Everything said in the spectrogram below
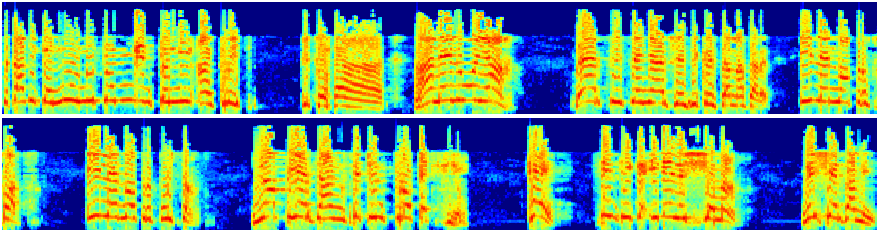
C'est-à-dire que nous, nous sommes maintenus en Christ. Alléluia. Merci Seigneur Jésus-Christ de Nazareth. Il est notre force. Il est notre puissance. La pierre d'angle, c'est une protection. Hey, s'il dit qu'il est le chemin, mes chers amis,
